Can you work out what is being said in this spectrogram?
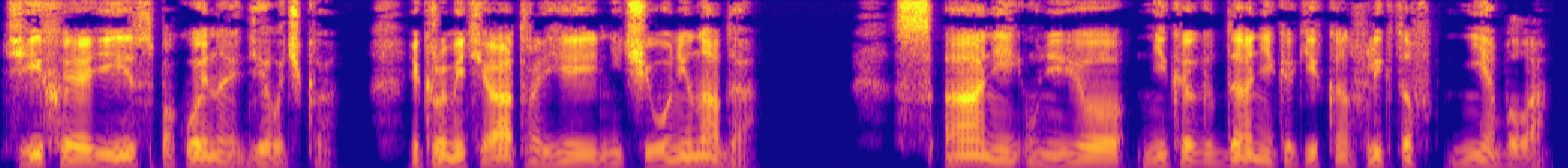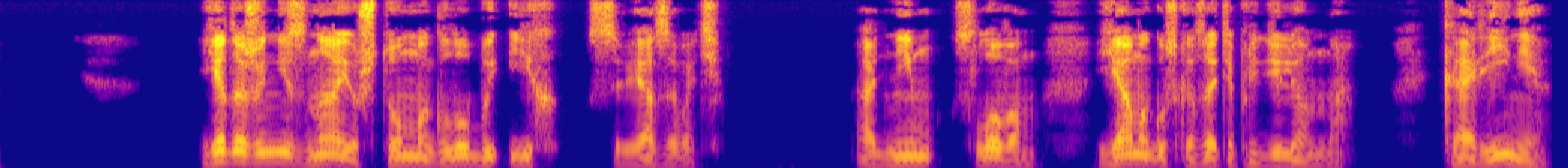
тихая и спокойная девочка и кроме театра ей ничего не надо. С Аней у нее никогда никаких конфликтов не было. Я даже не знаю, что могло бы их связывать. Одним словом, я могу сказать определенно. Карине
